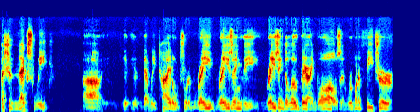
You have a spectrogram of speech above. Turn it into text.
session next week uh, it, it, that we titled sort of ra- raising the raising the load bearing walls, and we're going to feature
